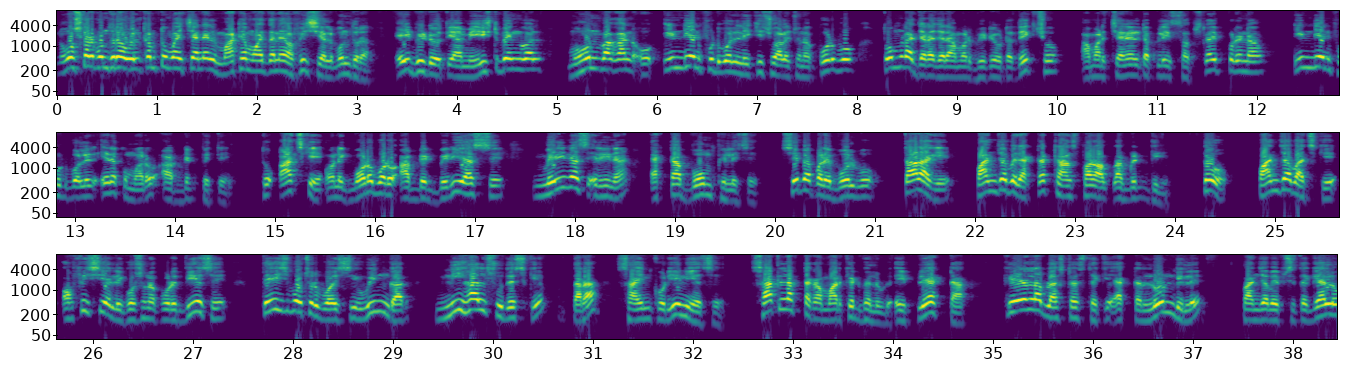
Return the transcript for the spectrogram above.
নমস্কার বন্ধুরা welcome to my channel মাঠে ময়দানে অফিসিয়াল বন্ধুরা, এই ভিডিওতে আমি ইস্ট বেঙ্গল মোহনবাগান ও ইন্ডিয়ান ফুটবল নিয়ে কিছু আলোচনা করব। তোমরা যারা যারা আমার ভিডিওটা দেখছ, আমার চ্যানেলটা প্লিজ সাবস্ক্রাইব করে নাও। ইন্ডিয়ান ফুটবলের এরকম আরও আপডেট পেতে। তো আজকে অনেক বড় বড় আপডেট বেরিয়ে আসছে। মেরিনাস এরিনা একটা বোম ফেলেছে। সে ব্যাপারে বলব, তার আগে পাঞ্জাবের একটা ট্রান্সফার আপডেট দিই। তো, পাঞ্জাব আজকে অফিসিয়ালি ঘোষণা করে দিয়েছে, তেইশ বছর বয়সী উইঙ্গার নিহাল সুদেশকে তারা সাইন করিয়ে নিয়েছে। ষাট লাখ টাকা মার্কেট ভ্যালুর এই প্লেয়ারটা কেরালা ব্লাস্টার্স থেকে একটা লোন ডিলে পাঞ্জাব এফসিতে গেল।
